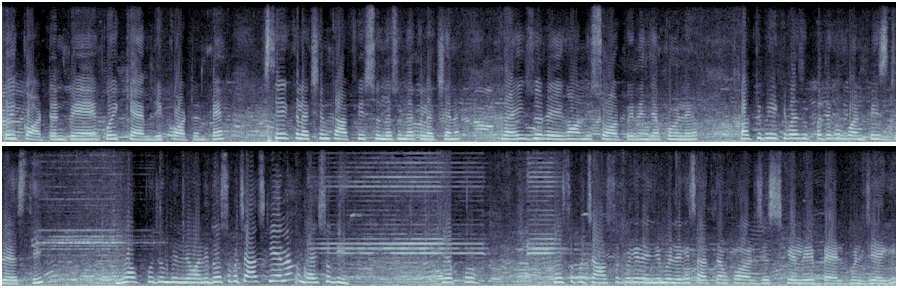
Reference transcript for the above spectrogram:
कोई कॉटन पे है, कोई कैमरिक कॉटन पे है। इससे कलेक्शन काफ़ी सुंदर सुंदर कलेक्शन है। प्राइस जो रहेगा ओनली सौ रुपये रेंज आपको मिलेगा। बाकी भैया के पास ऊपर देखो वन पीस ड्रेस थी। वो आपको जो मिलने वाली दो सौ पचास की है ना, ढाई सौ की? ये आपको दो सौ पचास रुपये की रेंज में मिलेगी। साथ में आपको एडजस्ट के लिए बेल्ट मिल जाएगी।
